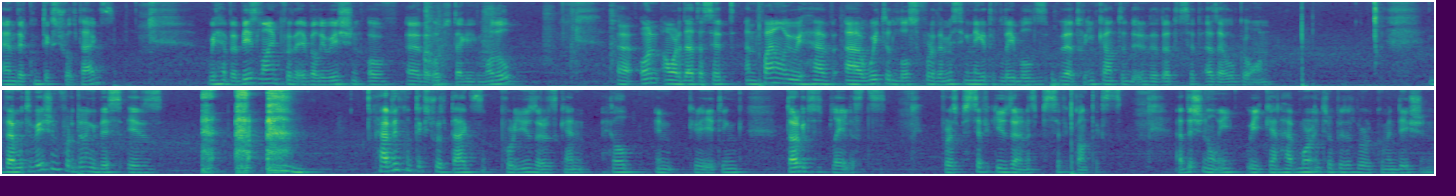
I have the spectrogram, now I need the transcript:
and their contextual tags. We have a baseline for the evaluation of uh, the auto-tagging model uh, on our dataset. And finally, we have a weighted loss for the missing negative labels that we encountered in the dataset as I will go on. The motivation for doing this is having contextual tags for users can help in creating targeted playlists for a specific user in a specific context. Additionally, we can have more interpretable recommendation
